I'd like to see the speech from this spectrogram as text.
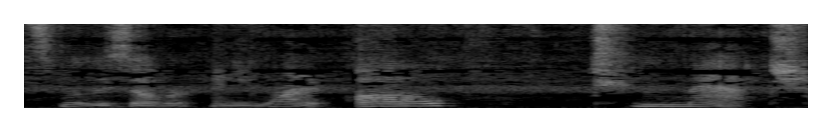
Let's move this over and you want it all to match.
